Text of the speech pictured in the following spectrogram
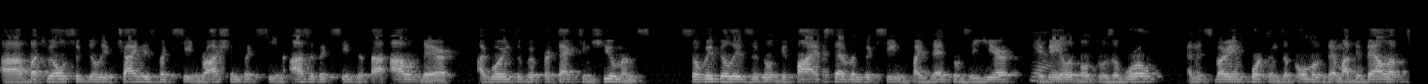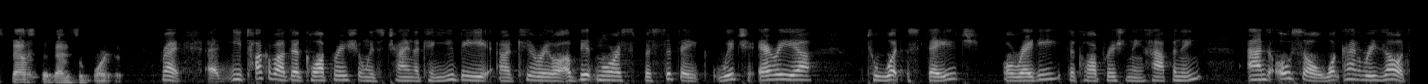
Uh, but we also believe Chinese vaccine, Russian vaccine, other vaccines that are out there are going to be protecting humans. So we believe there will be five, seven vaccines by the end of the year yeah. available to the world and it's very important that all of them are developed, tested, and supported. Right. Uh, you talk about the cooperation with China. Can you be uh, curious, a bit more specific, which area, to what stage already the cooperation is happening? And also, what kind of results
